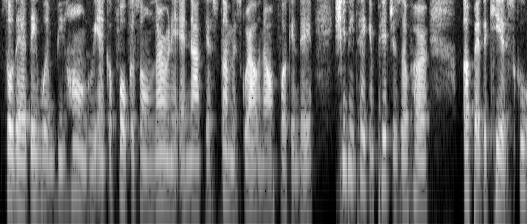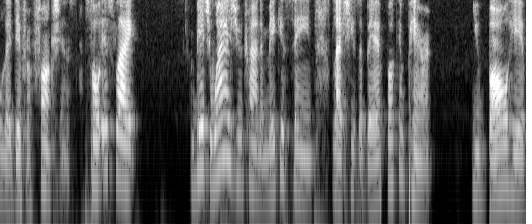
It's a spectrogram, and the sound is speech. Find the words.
so that they wouldn't be hungry and could focus on learning and not their stomachs growling all fucking day. She be taking pictures of her up at the kids' school at different functions. So it's like, bitch, why is you trying to make it seem like she's a bad fucking parent? You bald head,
